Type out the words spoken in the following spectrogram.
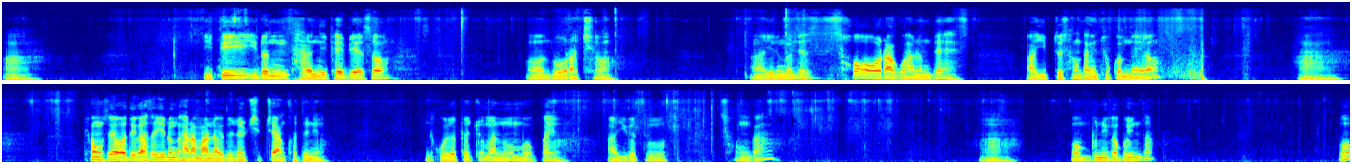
아. 잎이 이런 다른 잎에 비해서 어, 노랗죠? 아, 이런 건 이제 서라고 하는데, 아, 잎도 상당히 두껍네요. 아, 평소에 어디 가서 이런 거 하나 만나기도 좀 쉽지 않거든요. 그 옆에 조만 놓으면 뭘까요? 아, 이것도 선가? 아, 어, 무늬가 보인다? 어?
